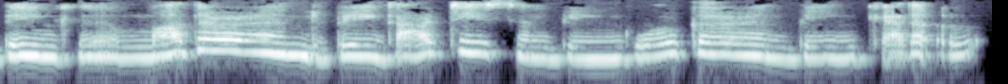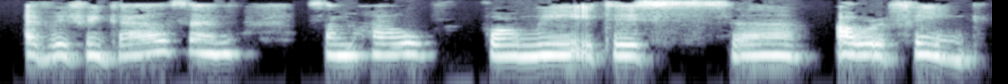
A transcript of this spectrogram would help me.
being a mother and being artist and being worker and being everything else and somehow for me it is uh, our thing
